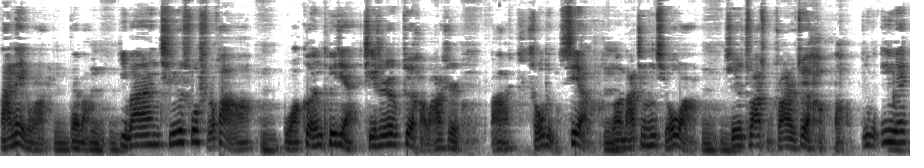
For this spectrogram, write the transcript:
拿那个玩，嗯对吧？嗯嗯一般其实说实话啊，嗯我个人推荐，其实最好玩是把手柄卸了，嗯然后拿精灵球玩。嗯嗯其实抓宠抓是最好的，因为因为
